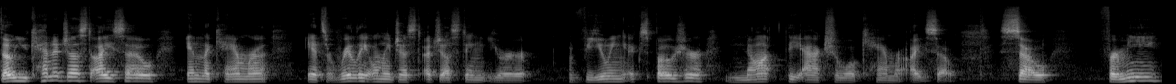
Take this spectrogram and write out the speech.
Though you can adjust ISO in the camera, it's really only just adjusting your viewing exposure, not the actual camera ISO. So for me,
